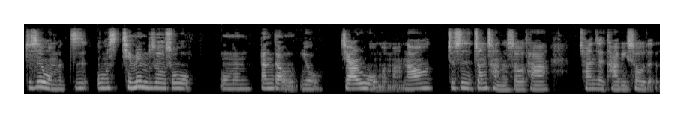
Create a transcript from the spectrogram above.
就是我们之我前面不是有说我们班导有加入我们嘛，然后就是中场的时候，他穿着卡比兽的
